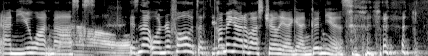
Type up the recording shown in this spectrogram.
and you want masks." Wow. Isn't that wonderful? Wonderful. coming out of Australia again. Good news.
